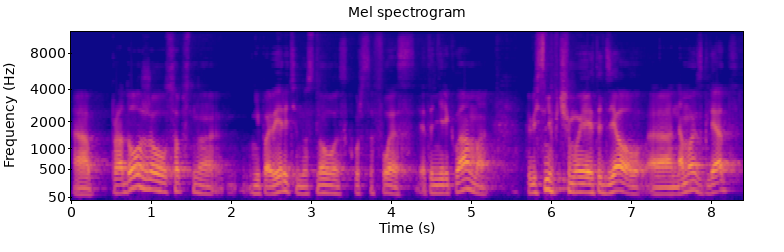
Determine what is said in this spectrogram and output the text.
А, продолжил, собственно, не поверите, но снова с курса FLES. Это не реклама, объясню, почему я это делал. А, на мой взгляд,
